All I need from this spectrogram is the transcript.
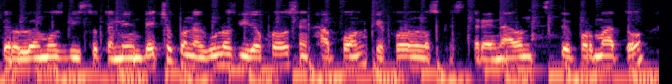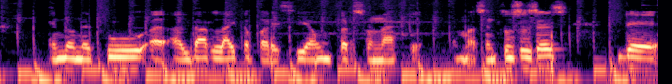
pero lo hemos visto también, de hecho, con algunos videojuegos en Japón que fueron los que estrenaron este formato, en donde tú al dar like aparecía un personaje. Además, entonces es de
